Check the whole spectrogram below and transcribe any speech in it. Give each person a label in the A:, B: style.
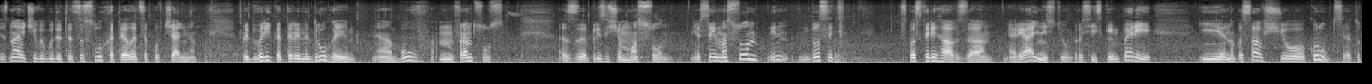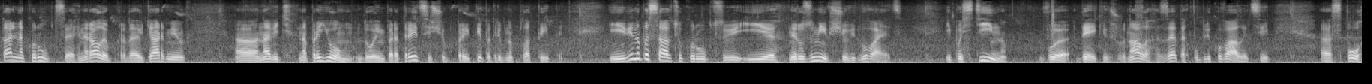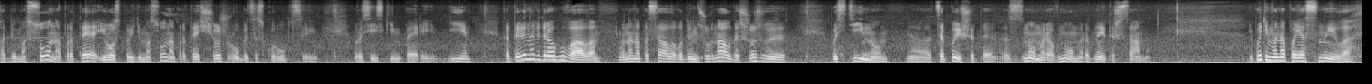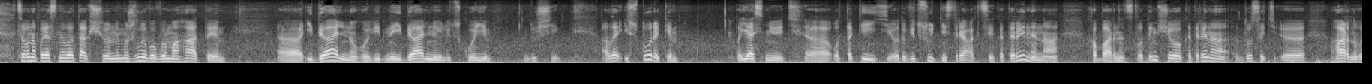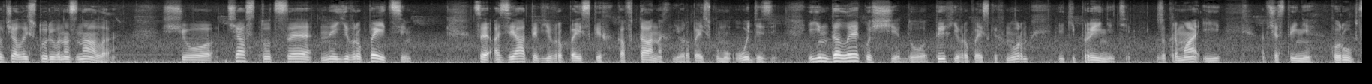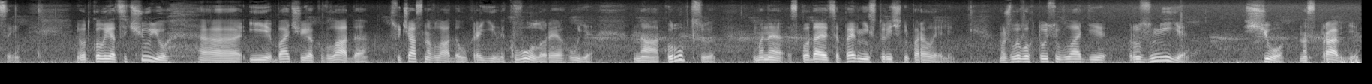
A: Не знаю, чи ви будете це слухати, але це повчально. При дворі Катерини II е, був француз з прізвищем Масон. І цей масон він досить спостерігав за реальністю Російської імперії і написав, що корупція, тотальна корупція. Генерали обкрадають армію. Е, Навіть на прийом до імператриці, щоб прийти, потрібно платити. І він описав цю корупцію і не розумів, що відбувається. І постійно в деяких журналах, газетах публікували ці е, спогади масона про те, і розповіді масона про те, що ж робиться з корупцією в Російській імперії. І Катерина відреагувала. Вона написала в один журнал, де що ж ви постійно е, це пишете з номера в номер, одне і те ж саме. І потім вона пояснила. Це вона пояснила так, що неможливо вимагати е, ідеального від неідеальної людської душі. Але історики пояснюють е, от такий, от відсутність реакції Катерини на хабарництво тим, що Катерина досить е, гарно вивчала історію, вона знала, що часто це не європейці, це азіати в європейських кафтанах, в європейському одязі. І їм далеко ще до тих європейських норм, які прийняті, зокрема і в частині корупції. І от коли я це чую е, і бачу, як влада, сучасна влада України кволо реагує на корупцію, у мене складаються певні історичні паралелі. Можливо, хтось у владі розуміє, що насправді е,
